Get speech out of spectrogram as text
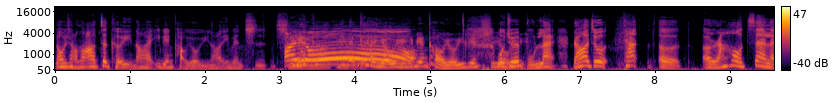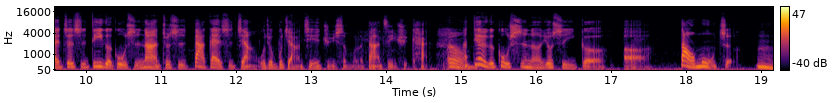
然后我想说啊，这可以，然后还一边烤鱿鱼，然后一边吃吃鱿鱼，一边看鱿鱼，一边烤鱿鱼，一边吃，我觉得不赖。然后就他呃。呃，然后再来，这是第一个故事，那就是大概是这样，我就不讲结局什么了，大家自己去看。嗯，那第二个故事呢，又是一个呃盗墓者，嗯，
